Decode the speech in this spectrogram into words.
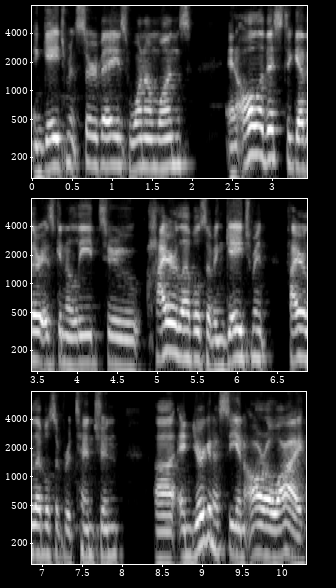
engagement surveys, one on ones. And all of this together is going to lead to higher levels of engagement, higher levels of retention. Uh, and you're going to see an ROI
